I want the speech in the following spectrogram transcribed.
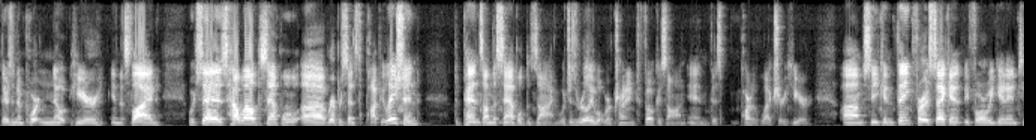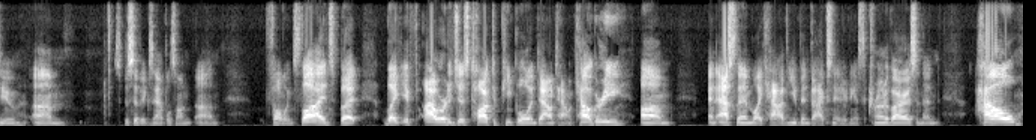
there's an important note here in the slide, which says how well the sample uh, represents the population depends on the sample design, which is really what we're trying to focus on in this part of the lecture here. Um, so you can think for a second before we get into um, specific examples on um, following slides, but like if I were to just talk to people in downtown Calgary um, and ask them like, have you been vaccinated against the coronavirus? And then how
